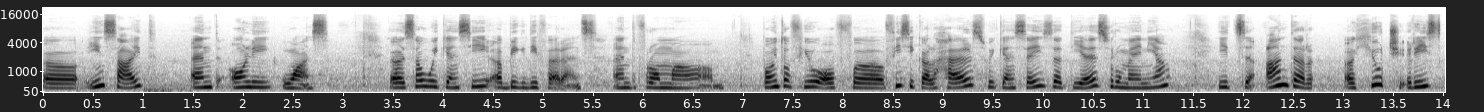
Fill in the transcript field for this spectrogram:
uh, inside and only once. Uh, so we can see a big difference. And from uh, point of view of uh, physical health, we can say that yes, Romania, it's under a huge risk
